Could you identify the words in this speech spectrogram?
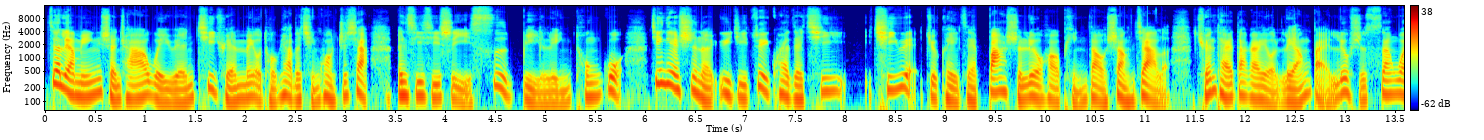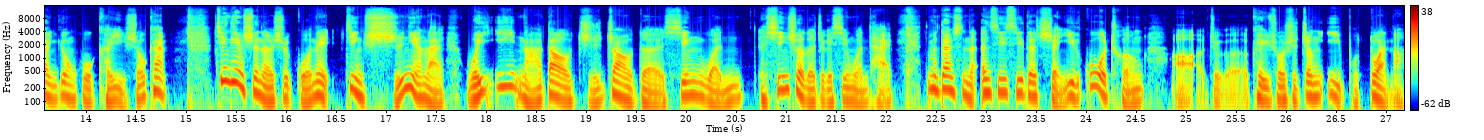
在两名审查委员弃权没有投票的情况之下，NCC 是以四比零通过。静电视呢，预计最快在七。七月就可以在八十六号频道上架了，全台大概有两百六十三万用户可以收看。静电视呢，是国内近十年来唯一拿到执照的新闻新设的这个新闻台。那么，但是呢，NCC 的审议的过程啊，这个可以说是争议不断啊。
